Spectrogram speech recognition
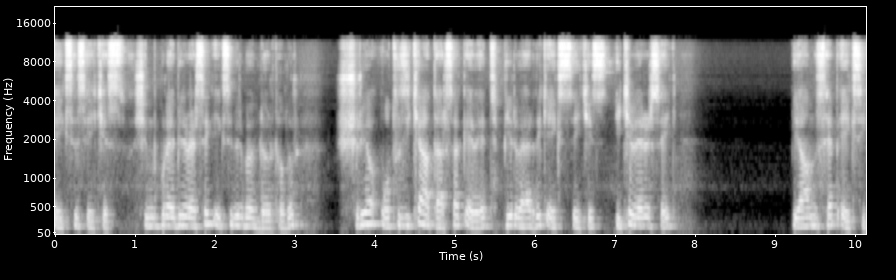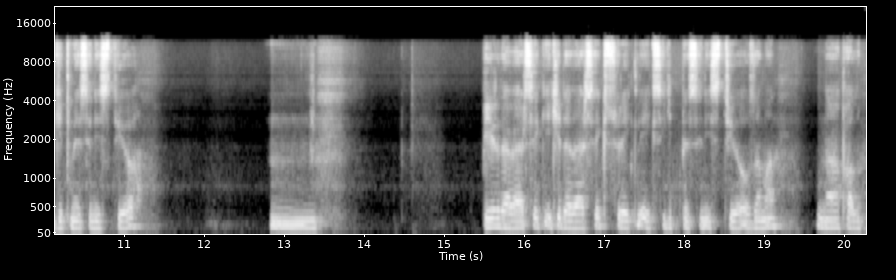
eksi 8. Şimdi buraya 1 versek eksi 1 bölü 4 olur. Şuraya 32 atarsak evet 1 verdik eksi 8. 2 verirsek yalnız hep eksi gitmesini istiyor. Hmm. 1 de versek 2 de versek sürekli eksi gitmesini istiyor. O zaman ne yapalım?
